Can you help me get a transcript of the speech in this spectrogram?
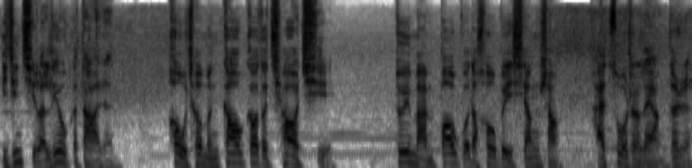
已经挤了六个大人，后车门高高的翘起，堆满包裹的后备箱上还坐着两个人，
